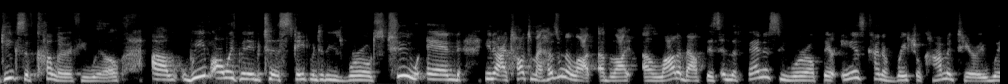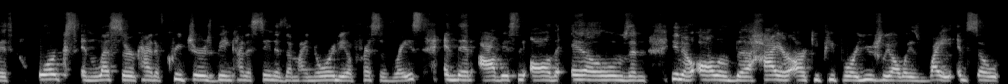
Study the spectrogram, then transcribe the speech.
geeks of color, if you will, um, we've always been able to escape into these worlds too. And you know, I talked to my husband a lot about a lot about this. In the fantasy world, there is kind of racial commentary with orcs and lesser kind of creatures being kind of seen as a minority oppressive race, and then obviously all the elves and you know all of the hierarchy people are usually always white. And so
